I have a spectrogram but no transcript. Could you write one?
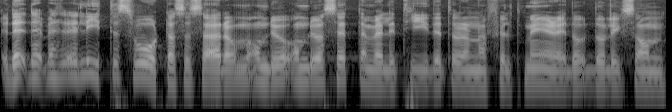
det, det, det är lite svårt, alltså så här, om, om, du, om du har sett den väldigt tidigt och den har följt med dig, då, då, liksom,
